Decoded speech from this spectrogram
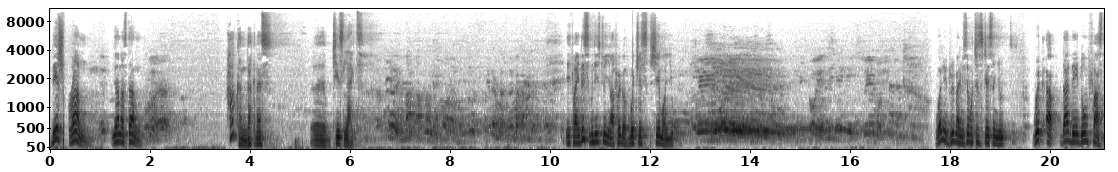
They should run. You understand? How can darkness uh, chase light? If in this ministry you're afraid of witches, shame on you. When you dream and you say witches chasing you, wake up. That day, don't fast.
